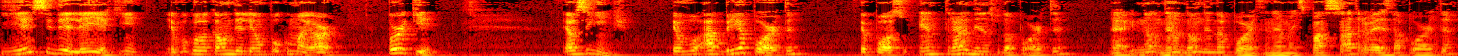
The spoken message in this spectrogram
e esse delay aqui, eu vou colocar um delay um pouco maior. Por quê? É o seguinte, eu vou abrir a porta, eu posso entrar dentro da porta, é, não, não, não dentro da porta, né, mas passar através da porta,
